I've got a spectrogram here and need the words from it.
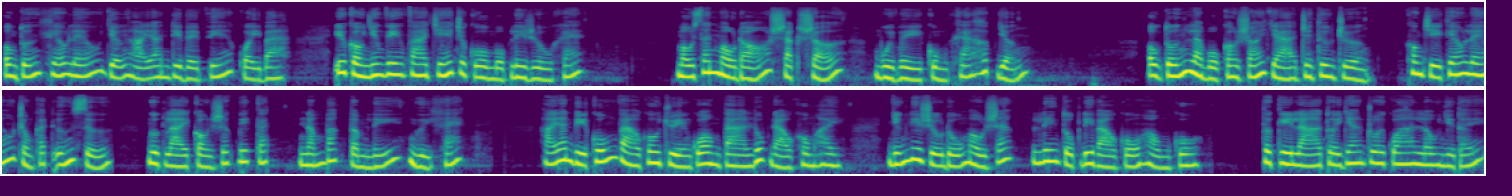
Ông Tuấn khéo léo dẫn Hải Anh đi về phía quầy ba Yêu cầu nhân viên pha chế cho cô một ly rượu khác. Màu xanh màu đỏ sặc sỡ, Mùi vị cũng khá hấp dẫn. Ông Tuấn là một con sói già trên thương trường không chỉ khéo léo trong cách ứng xử, Ngược lại còn rất biết cách Nắm bắt tâm lý người khác. Hải Anh bị cuốn vào câu chuyện của ông ta lúc nào không hay. Những ly rượu đủ màu sắc Liên tục đi vào cổ họng cô. Thật kỳ lạ thời gian trôi qua lâu như thế,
